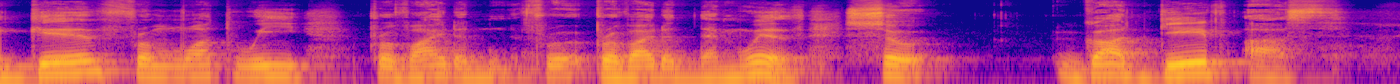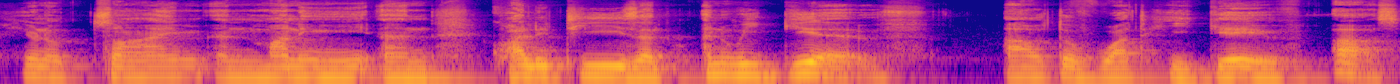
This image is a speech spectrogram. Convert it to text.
give from what we provided provided them with. So God gave us, you know, time and money and qualities, and and we give out of what he gave us.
